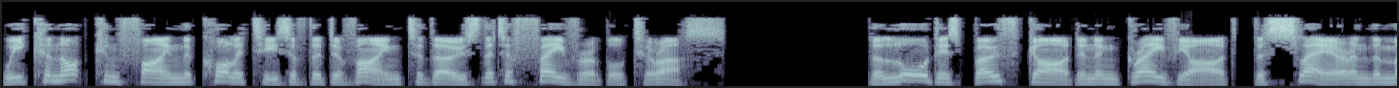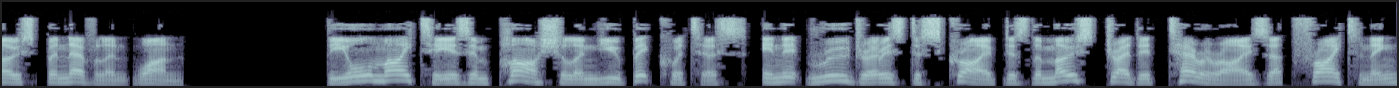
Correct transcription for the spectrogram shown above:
We cannot confine the qualities of the divine to those that are favorable to us. The Lord is both garden and graveyard, the slayer and the most benevolent one. The Almighty is impartial and ubiquitous, in it Rudra is described as the most dreaded terrorizer frightening.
